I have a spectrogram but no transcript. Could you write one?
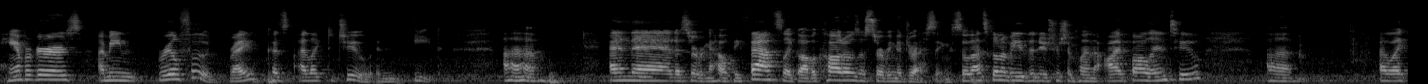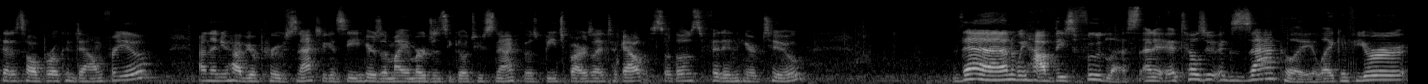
hamburgers. I mean, real food, right? Because I like to chew and eat. Um, and then a serving of healthy fats like avocados, a serving of dressing. So that's going to be the nutrition plan that I fall into. Um, I like that it's all broken down for you. And then you have your approved snacks. You can see here's a, my emergency go-to snack, those beach bars I took out. So those fit in here too. Then we have these food lists, and it, it, tells you exactly like if you're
